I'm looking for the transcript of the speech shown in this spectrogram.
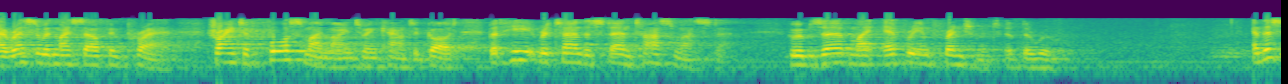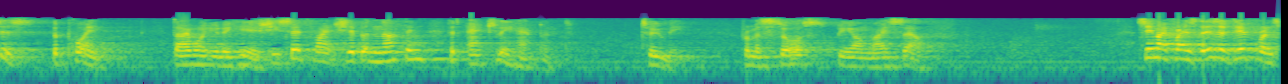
I wrestled with myself in prayer, trying to force my mind to encounter God, but He returned a stern taskmaster who observed my every infringement of the rule. And this is the point that I want you to hear. She said, she said, but nothing had actually happened to me from a source beyond myself. See, my friends, there's a difference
